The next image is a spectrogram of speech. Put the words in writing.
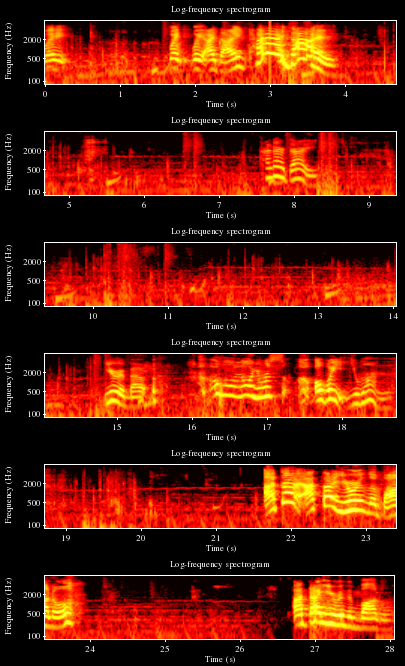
Wait. Wait, wait, I died? How did I die? How did I die? You're about. Oh no, you were so. Oh wait, you won. I thought I thought you were the bottle. I thought you were the bottle.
